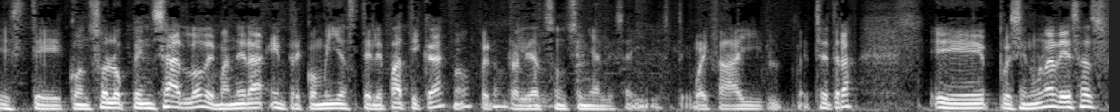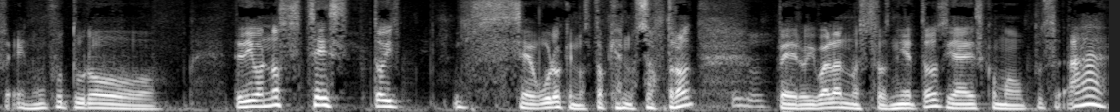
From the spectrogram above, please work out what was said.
este, con solo pensarlo de manera, entre comillas, telepática, ¿no? Pero en realidad son señales ahí, este, Wi-Fi, etcétera. Eh, pues en una de esas, en un futuro, te digo, no sé, estoy seguro que nos toque a nosotros, pero igual a nuestros nietos ya es como, pues, ah,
